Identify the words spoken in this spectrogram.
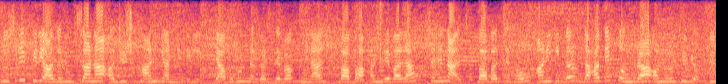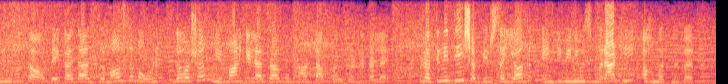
दुसरी फिर्याद रुक्साना अजीज खान यांनी दिली. त्यावरून नगरसेवक मिनाज बाबा अंडेवाला शहनाज बाबाचे भाऊ आणि इतर दहा ते पंधरा अनोळखी व्यक्तींविरुद्ध बेकायदा जमाव जमवून दहशत निर्माण केल्याचा गुन्हा दाखल करण्यात आलाय. प्रतिनिधी शब्बीर सय्यद एनटीव्ही न्यूज मराठी. मराठी अहमदनगर.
